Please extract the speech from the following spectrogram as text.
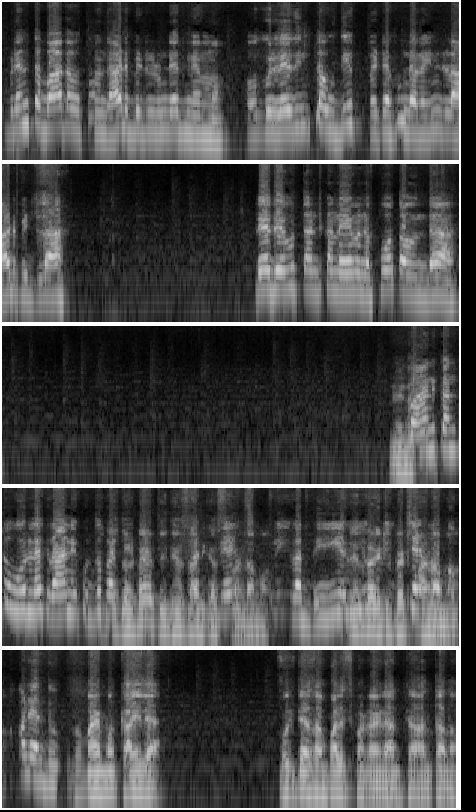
ఇప్పుడు ఎంత బాధ అవుతుంది. ఆడబిడ్డలు ఉండేది మేము. ఒక లేదు ఇంట్లో ఒక దీప పెట్టకుండా ఇంట్లో ఆడబిడ్డలా. లేదు ఎవరి తంటకన్నా ఏమైనా పోతా ఉందా? ఇట్లా పెట్టుకున్నాము. ఒప్పుకోనేదు. ఇప్పుడు మేము కాయలే. ఒకటే సంపాదించుకుంటాండి అంత అంతాను.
